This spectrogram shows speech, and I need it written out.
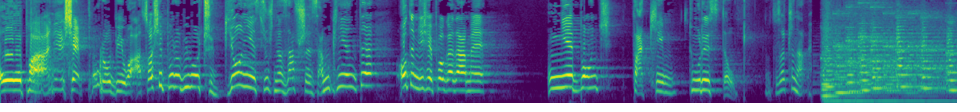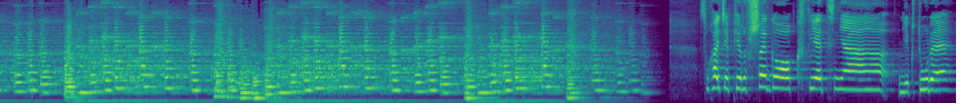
O, panie się porobiło. A co się porobiło? Czy Gion jest już na zawsze zamknięte? O tym dzisiaj pogadamy. Nie bądź takim turystą. No to zaczynamy. Słuchajcie, 1 kwietnia niektóre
